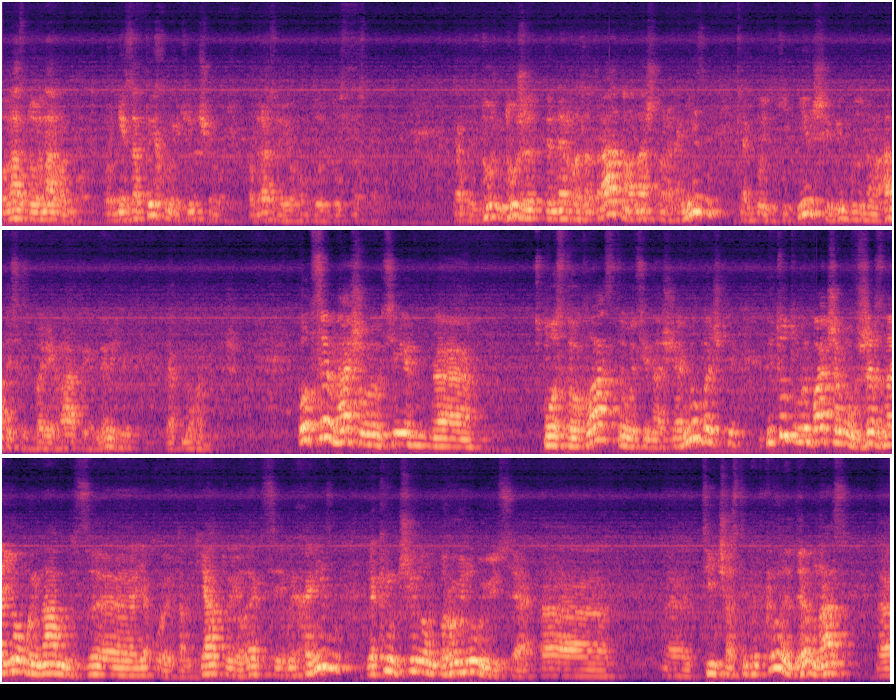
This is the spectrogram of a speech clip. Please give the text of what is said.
У нас дурна робота. Одні запихують, інші одразу його будуть розпростати. Якось дуже енергозатратно, а наш організм, як будь-який інший, він буде намагатися зберігати енергію якомога більше. Оце наші оці, е, остеокласти, оці наші анюбочки. І тут ми бачимо вже знайомий нам з е, якої там п'ятої лекції механізм, яким чином руйнуються е, е, ті частини тканини, де в нас е,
